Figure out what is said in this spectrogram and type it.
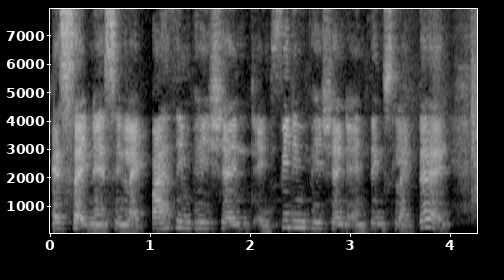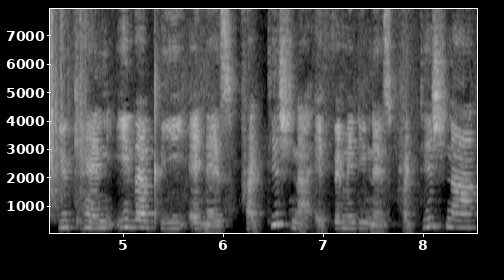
bedside nursing like bathing patient and feeding patient and things like that, you can either be a nurse practitioner, a family nurse practitioner,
